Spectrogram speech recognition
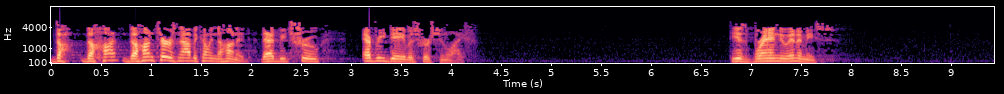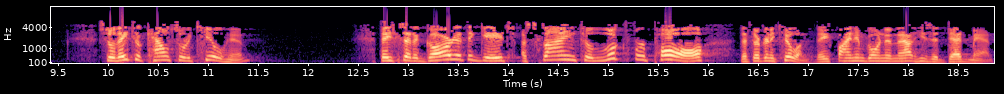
The, the, hunt, the hunter is now becoming the hunted. That'd be true every day of his Christian life. He has brand new enemies. So they took counsel to kill him. They set a guard at the gates assigned to look for Paul that they're going to kill him. They find him going in and out. He's a dead man.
